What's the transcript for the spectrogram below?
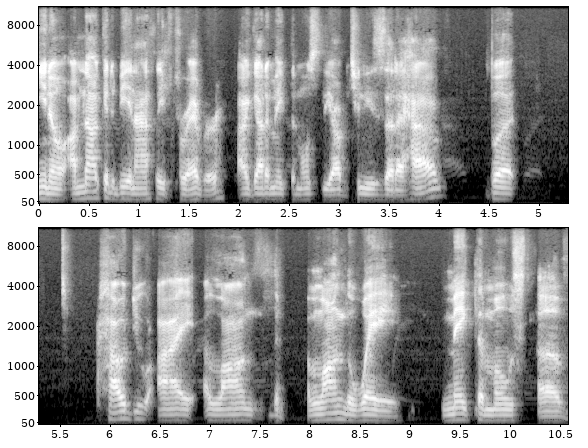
you know I'm not going to be an athlete forever. I got to make the most of the opportunities that I have, but how do I along the along the way make the most of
